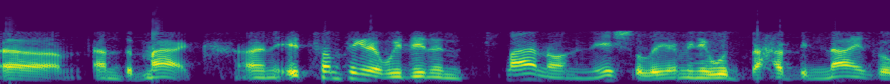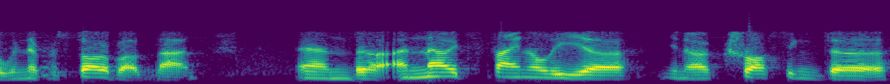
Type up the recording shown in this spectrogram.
Um, and the Mac, and it's something that we didn't plan on initially. I mean, it would have been nice, but we never thought about that and uh, and now it's finally uh, you know crossing the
